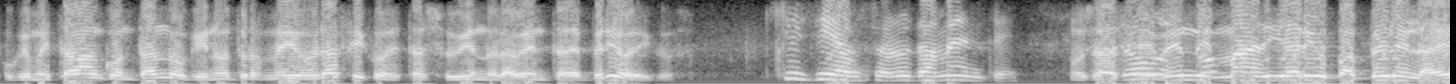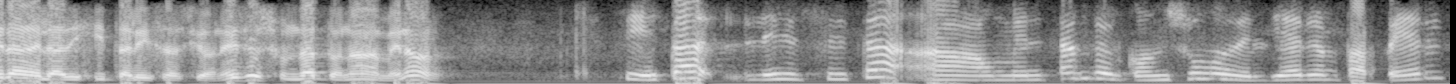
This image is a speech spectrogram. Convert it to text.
porque me estaban contando que en otros medios gráficos está subiendo la venta de periódicos. Sí, sí, absolutamente. o sea se vende no, más diario papel en la era de la digitalización. Ese es un dato nada menor Sí, está, le- se está aumentando el consumo del diario en papel,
